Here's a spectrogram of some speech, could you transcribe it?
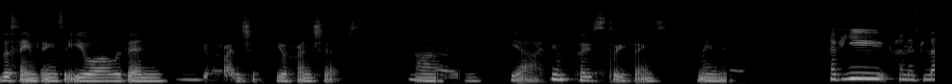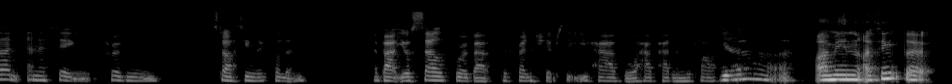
the same things that you are within mm. your friendship your friendships mm. um yeah i think those three things mainly have you kind of learned anything from starting the column about yourself or about the friendships that you have or have had in the past yeah i mean i think that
